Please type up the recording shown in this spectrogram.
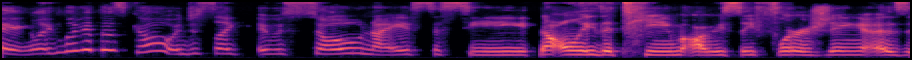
amazing. Like, look at this go. And just like, it was so nice to see not only the team obviously flourishing as,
